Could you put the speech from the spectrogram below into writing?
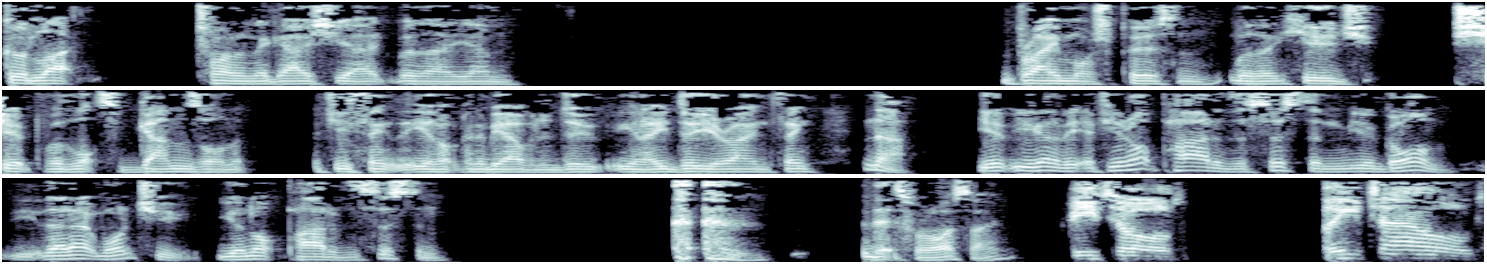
good luck trying to negotiate with a um, brainwashed person with a huge ship with lots of guns on it. If you think that you're not going to be able to do, you know, do your own thing, no, you're, you're going to be. If you're not part of the system, you're gone. They don't want you. You're not part of the system. That's what I say. Be told. Be told.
